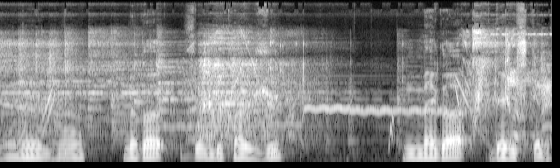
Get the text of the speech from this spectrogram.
O ne lan? Mega zombi kaiju. Mega dev iskelet.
